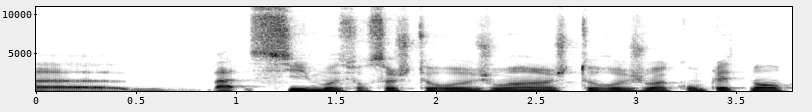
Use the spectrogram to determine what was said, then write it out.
Euh, bah si, moi sur ça, je te rejoins, je te rejoins complètement.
